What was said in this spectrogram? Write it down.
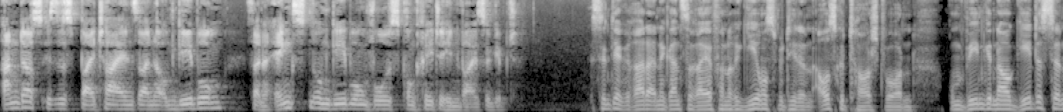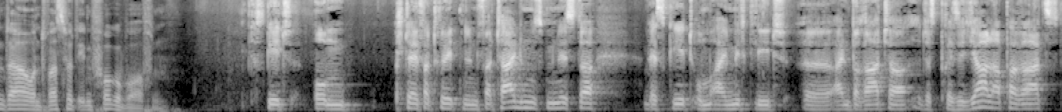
Anders ist es bei Teilen seiner Umgebung, seiner engsten Umgebung, wo es konkrete Hinweise gibt. Es sind ja gerade eine ganze Reihe von Regierungsmitgliedern ausgetauscht worden. Um wen genau geht es denn da und was wird ihnen vorgeworfen? Es geht um stellvertretenden Verteidigungsminister, es geht um ein Mitglied, äh, ein Berater des Präsidialapparats,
